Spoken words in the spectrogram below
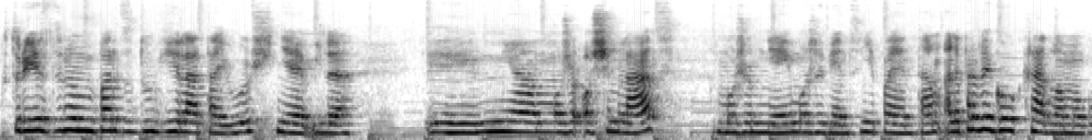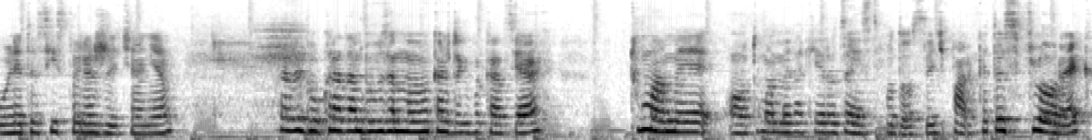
który jest ze mną bardzo długie lata już, nie wiem ile. Yy, miałam może 8 lat, może mniej, może więcej, nie pamiętam, ale prawie go ukradłam ogólnie, to jest historia życia, nie? Prawie go ukradłam, był ze mną na każdych wakacjach. Tu mamy, o, tu mamy takie rodzeństwo dosyć, parkę, to jest Florek.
